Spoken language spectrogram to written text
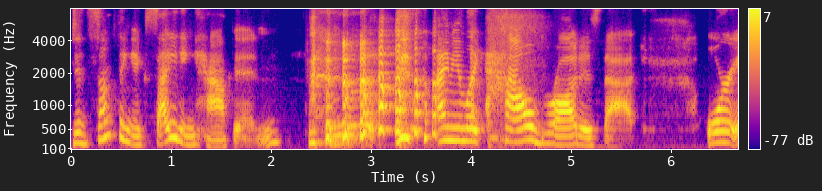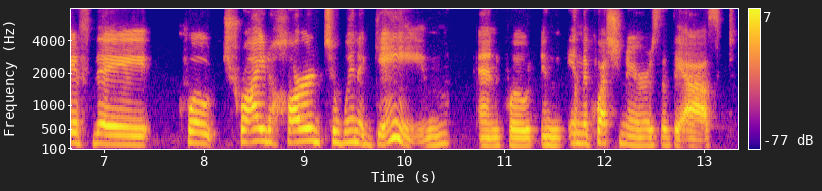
did something exciting happen? I mean, like, how broad is that? Or if they, quote, tried hard to win a game, end quote, in, in the questionnaires that they asked,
